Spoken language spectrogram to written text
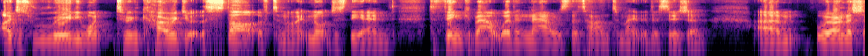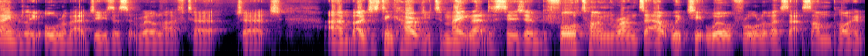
I just really want to encourage you at the start of tonight, not just the end, to think about whether now is the time to make the decision. Um, we're unashamedly all about Jesus at Real Life Church. Um, but I just encourage you to make that decision before time runs out, which it will for all of us at some point.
